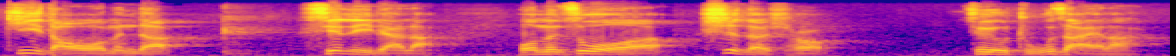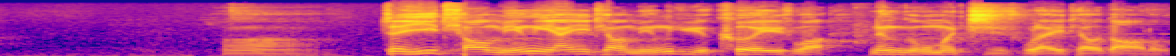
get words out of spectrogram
记到我们的心里边了，我们做事的时候就有主宰了。啊，这一条名言，一条名句，可以说能给我们指出来一条道路。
